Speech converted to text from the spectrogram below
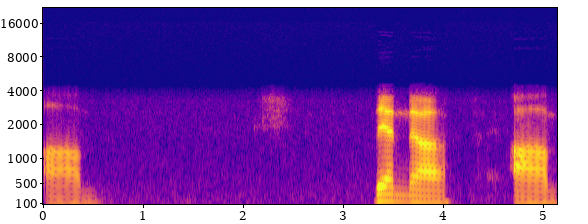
Um, then uh, um,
